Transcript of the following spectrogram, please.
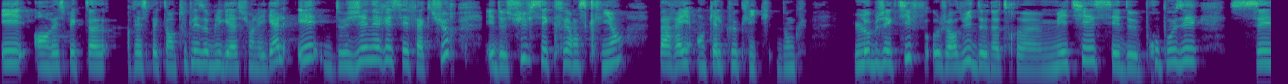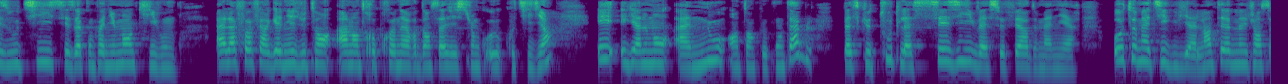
et en respectant, respectant toutes les obligations légales et de générer ses factures et de suivre ses créances clients, pareil, en quelques clics. Donc, l'objectif aujourd'hui de notre métier, c'est de proposer ces outils, ces accompagnements qui vont à la fois faire gagner du temps à l'entrepreneur dans sa gestion au quotidien et également à nous en tant que comptables parce que toute la saisie va se faire de manière automatique via l'intelligence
